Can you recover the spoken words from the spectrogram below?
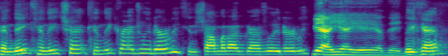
Can they can they tra- can they graduate early? Can Chaminade graduate early? Yeah, yeah, yeah, yeah. They, they can.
